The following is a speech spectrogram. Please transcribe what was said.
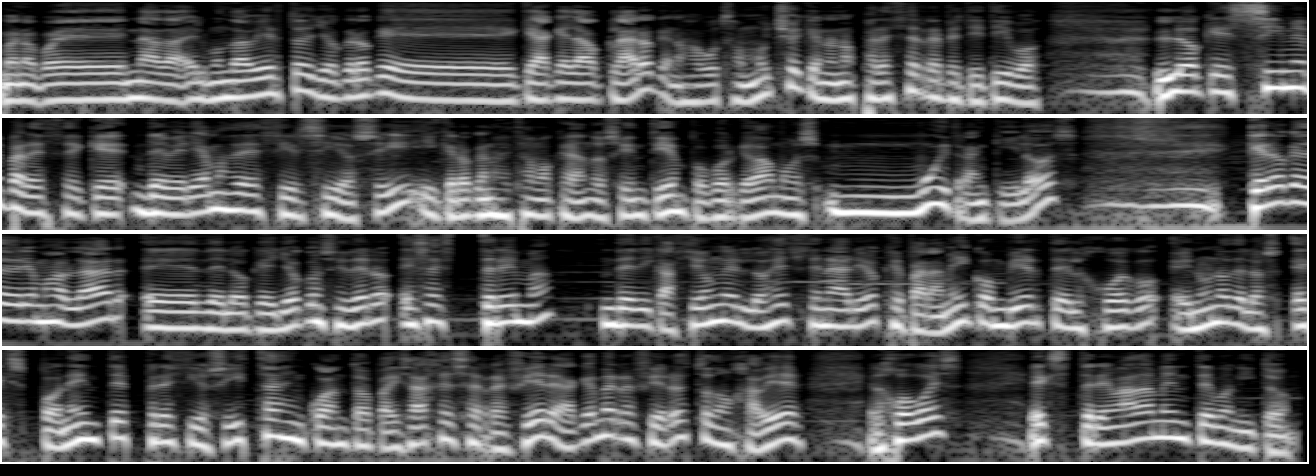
Bueno, pues nada, el mundo abierto yo creo que, ha quedado claro, que nos ha gustado mucho y que no nos parece repetitivo. Lo que sí me parece que deberíamos de decir sí o sí, y creo que nos estamos quedando sin tiempo porque vamos muy tranquilos, creo que deberíamos hablar eh, de lo que yo considero esa extrema dedicación en los escenarios que para mí convierte el juego en uno de los exponentes preciosistas en cuanto a paisajes se refiere. ¿A qué me refiero esto, don Javier? El juego es extremadamente bonito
